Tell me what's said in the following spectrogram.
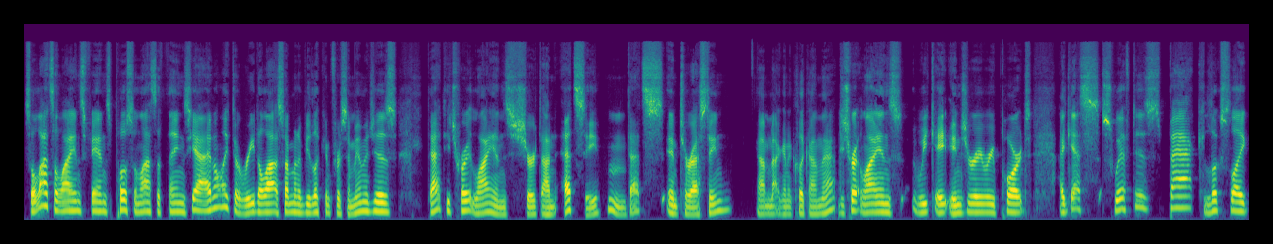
So lots of Lions fans posting lots of things. Yeah, I don't like to read a lot, so I'm going to be looking for some images. That Detroit Lions shirt on Etsy. Hmm, that's interesting. I'm not going to click on that. Detroit Lions week eight injury report. I guess Swift is back. Looks like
